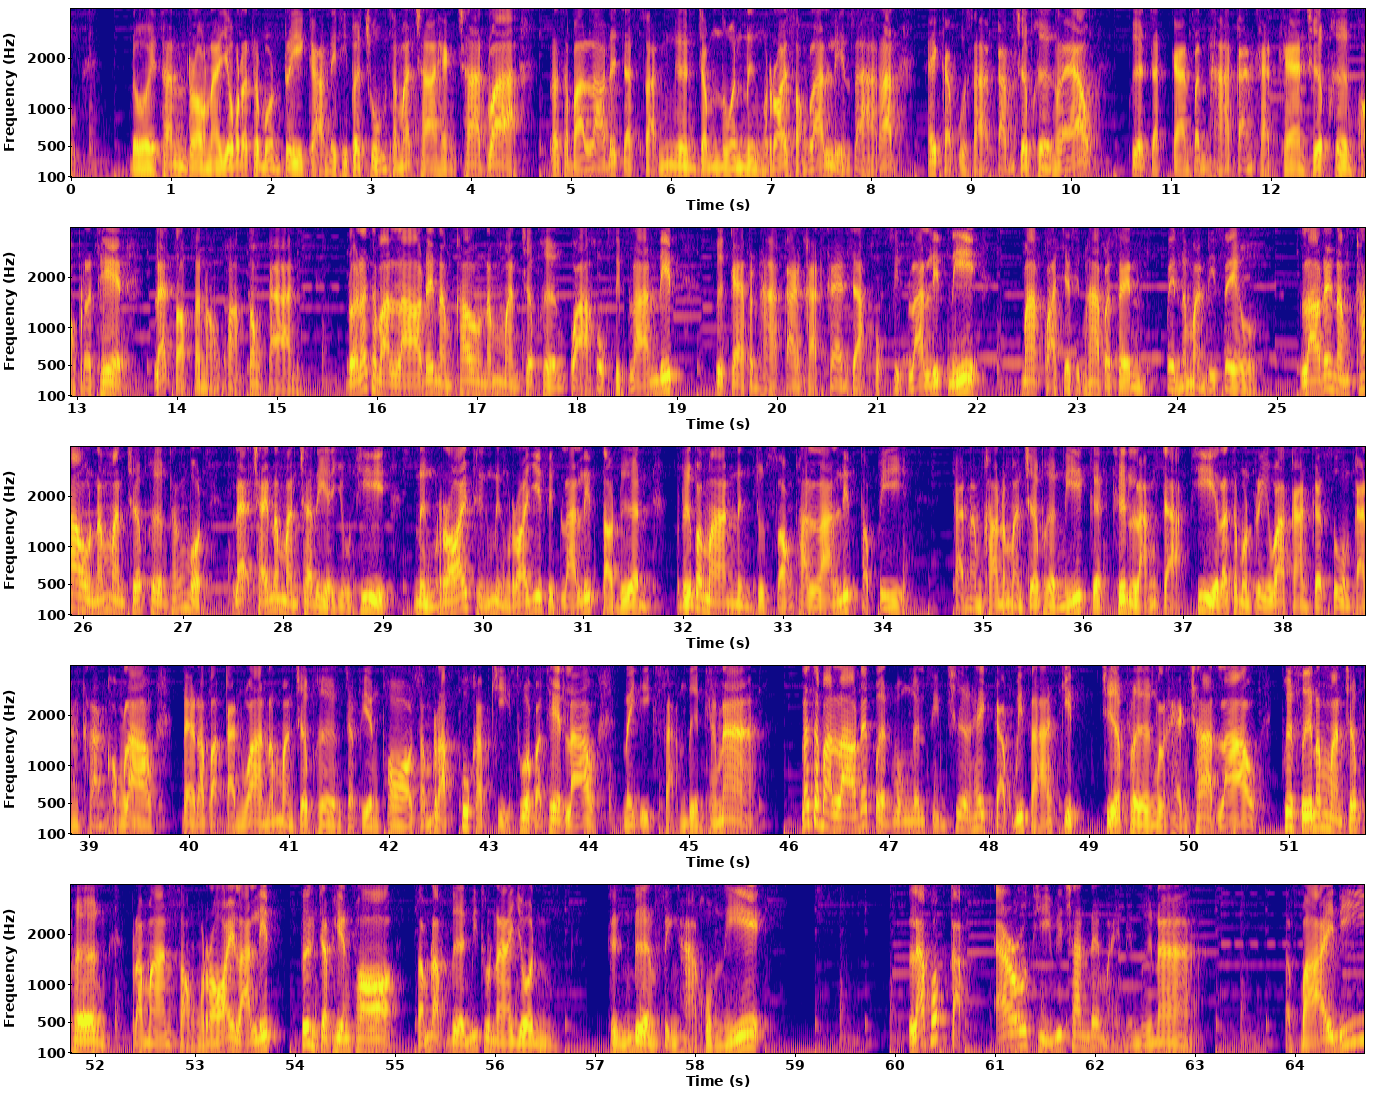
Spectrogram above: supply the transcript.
โดยท่านรองนายกรัฐมนตรีกล่าวในที่ประชุมสมัชชาแห่งชาติว่า รัฐบาลลาวได้จัดสรรเงินจำนวน 102 ล้านเหรียญสหรัฐ ให้กับอุตสาหกรรมเชื้อเพลิงแล้ว เพื่อจัดการปัญหาการขาดแคลนเชื้อเพลิงของประเทศ และตอบสนองความต้องการ โดยรัฐบาลลาวได้นำเข้าน้ำมันเชื้อเพลิงกว่า 60 ล้านลิตร เพื่อแก้ปัญหาการขาดแคลนจาก 60 ล้านลิตรนี้ มากกว่า 75%เป็นน้ำมันดีเซล ลาวได้นำเข้าน้ำมันเชื้อเพลิงทั้งหมด และใช้น้ำมันเฉลี่ยอยู่ที่ 100ถึง120 ล้านลิตรต่อเดือน หรือประมาณ 1.2 พันล้านลิตรต่อปี การนำเข้าน้ำมันเชื้อเพลิงนี้เกิดขึ้นหลังจากที่รัฐมนตรีว่าการกระทรวงการคลังของลาว ได้รับประกันว่าน้ำมันเชื้อเพลิงจะเพียงพอสำหรับผู้ขับขี่ทั่วประเทศลาวในอีก 3 เดือนข้างหน้ารัฐบาลลาวได้เปิดวงเงินสินเชื่อให้กับวิสาหกิจ เชื้อเพลิงและแห่งชาติลาว เพื่อซื้อน้ำมันเชื้อเพลิงประมาณ 200 ล้านลิตร ซึ่งจะเพียงพอสำหรับเดือนมิถุนายน ถึงเดือนสิงหาคมนี้ แล้วพบกับ LT Vision ได้ใหม่ในมือหน้า สบายดี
